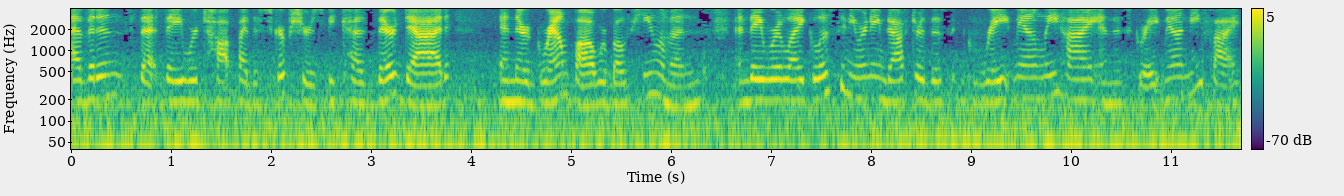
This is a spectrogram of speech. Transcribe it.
evidence that they were taught by the scriptures because their dad and their grandpa were both Helamans, and they were like, listen, you were named after this great man Lehi and this great man Nephi.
